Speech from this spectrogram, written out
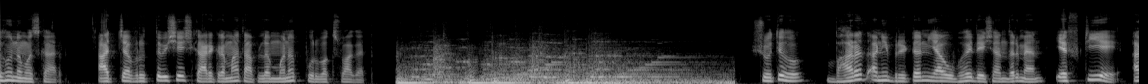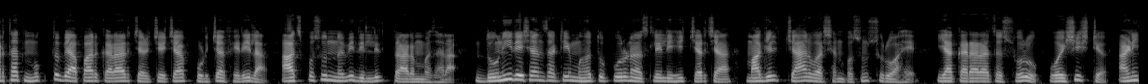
हो नमस्कार. आजच्या वृत्तविशेष कार्यक्रमात आपलं मनपूर्वक स्वागत. श्रोते हो भारत आणि ब्रिटन या उभय देशांदरम्यान एफ टी ए अर्थात मुक्त व्यापार करार चर्चेच्या पुढच्या फेरीला आजपासून नवी दिल्लीत प्रारंभ झाला. दोन्ही देशांसाठी महत्त्वपूर्ण असलेली ही चर्चा मागील चार वर्षांपासून सुरू आहे. या कराराचं स्वरूप वैशिष्ट्य आणि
